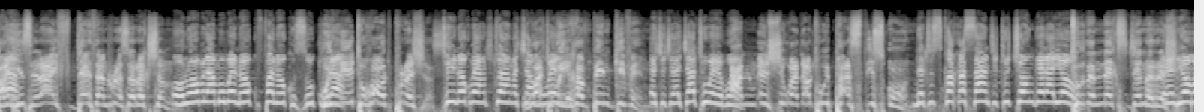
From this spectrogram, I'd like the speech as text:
by his life, death, and resurrection. olw'obulamu bwe n'okufa We need to hold precious tulina okubeera nga tutwala nga kya what we have been given ekyo kye kyatuweebwa and ensure that we pass this on ne tukakasa nti tukyongerayo to the next generation.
